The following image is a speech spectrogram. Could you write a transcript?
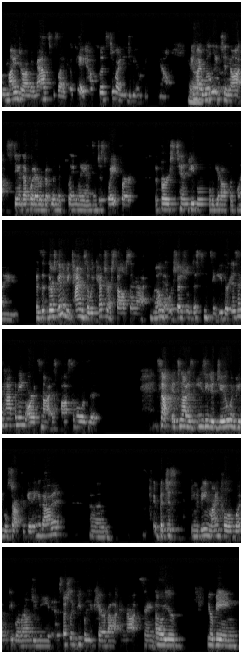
reminder on their mask was like, okay, how close do I need to get now? Yeah. Am I willing to not stand up, whatever, but when the plane lands and just wait for the first 10 people to get off the plane? Because there's going to be times that we catch ourselves in that moment where social distancing either isn't happening or it's not as possible as it it's not it's not as easy to do when people start forgetting about it. Um, but just you know being mindful of what the people around you need and especially the people you care about and not saying oh you're you're being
